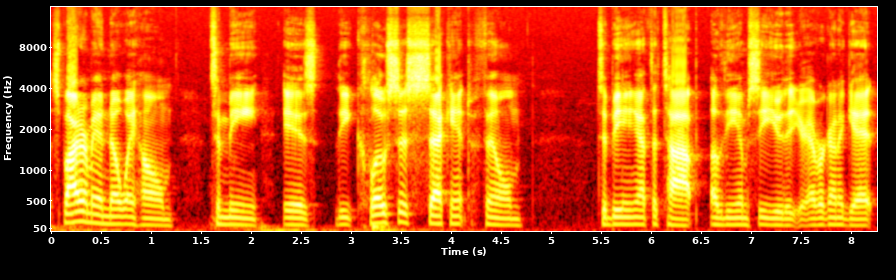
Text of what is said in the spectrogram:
Spider Man No Way Home, to me, is the closest second film to being at the top of the MCU that you're ever going to get.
